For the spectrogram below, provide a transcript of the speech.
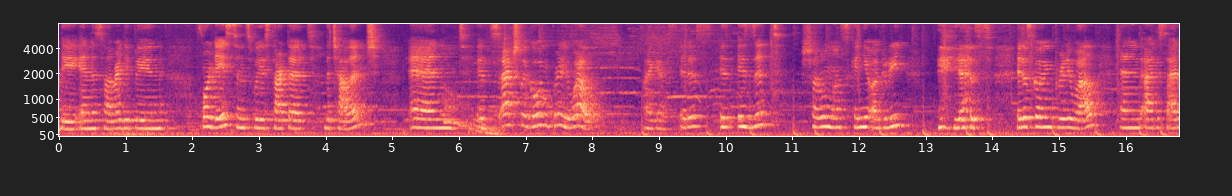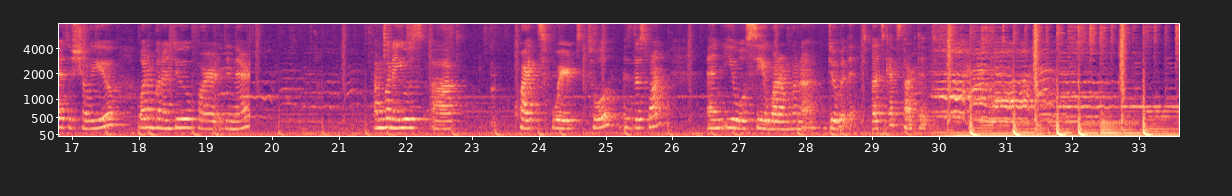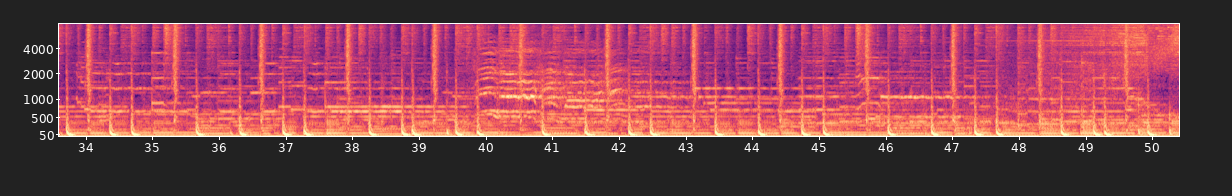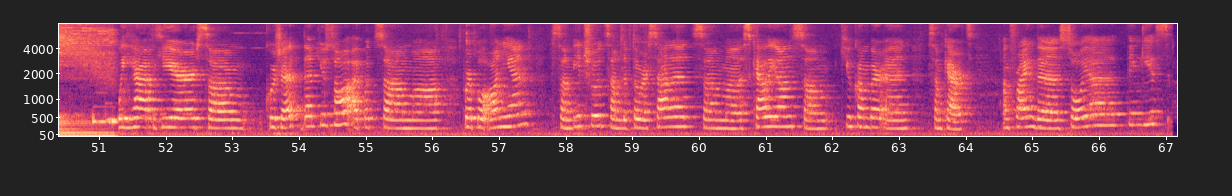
Monday and it's already been four days since we started the challenge and it's actually going pretty well I guess. It is is, is it Sharunas can you agree? Yes it is going pretty well and I decided to show you what I'm gonna do for dinner. I'm gonna use a quite weird tool is this one and you will see what I'm gonna do with it let's get started We have here some courgette that you saw. I put some uh, purple onion, some beetroot, some leftover salad, some uh, scallions, some cucumber and some carrots. I'm frying the soya thingies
